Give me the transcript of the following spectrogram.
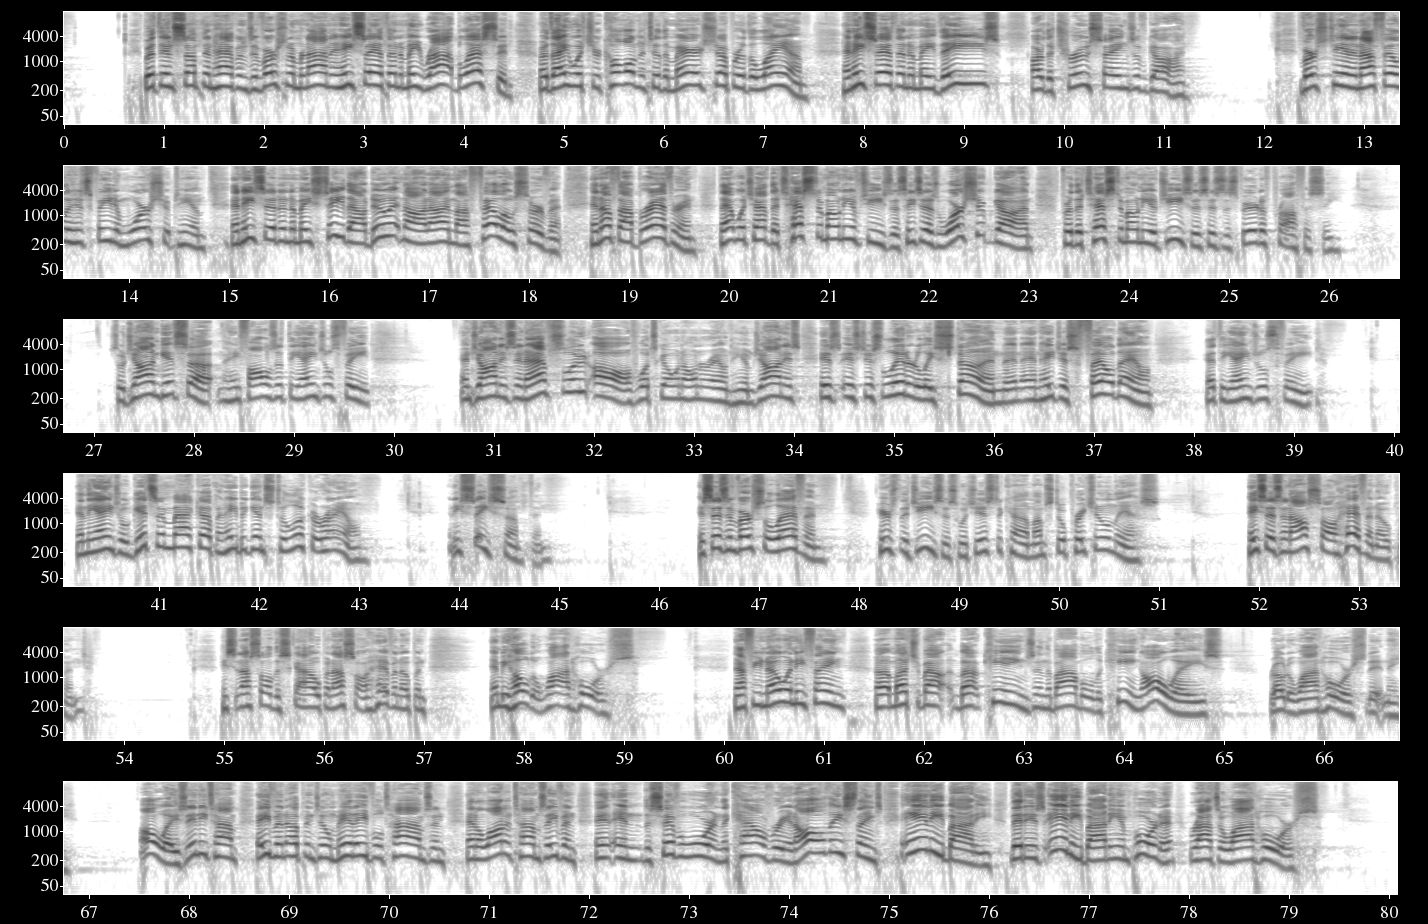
But then something happens in verse number nine, and he saith unto me, Write blessed are they which are called into the marriage supper of the Lamb. And he saith unto me, These are the true sayings of God. Verse 10 And I fell at his feet and worshipped him. And he said unto me, See thou do it not, I am thy fellow servant, and of thy brethren, that which have the testimony of Jesus. He says, Worship God, for the testimony of Jesus is the spirit of prophecy. So John gets up and he falls at the angel's feet. And John is in absolute awe of what's going on around him. John is, is, is just literally stunned, and, and he just fell down at the angel's feet. And the angel gets him back up and he begins to look around and he sees something. It says in verse 11, here's the Jesus which is to come. I'm still preaching on this. He says, And I saw heaven opened. He said, I saw the sky open, I saw heaven open, and behold, a white horse. Now, if you know anything uh, much about, about kings in the Bible, the king always rode a white horse, didn't he? Always, anytime, even up until medieval times, and, and a lot of times, even in, in, the Civil War and the Calvary and all these things, anybody that is anybody important rides a white horse.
